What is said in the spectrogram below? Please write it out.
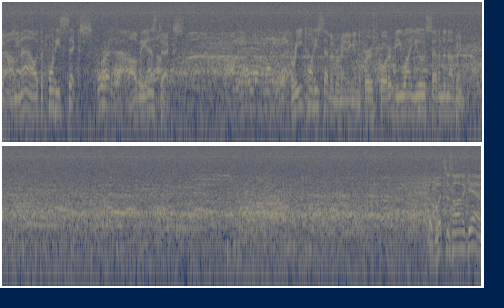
down now at the 26 of the Aztecs. 327 remaining in the first quarter. BYU 7 to nothing. The blitz is on again.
